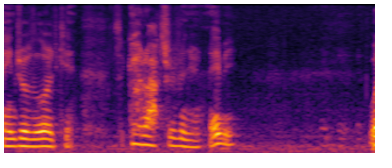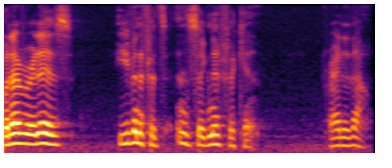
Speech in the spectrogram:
the angel of the Lord came. "Go to Oxford Vineyard." Maybe. Whatever it is, even if it's insignificant, write it out.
